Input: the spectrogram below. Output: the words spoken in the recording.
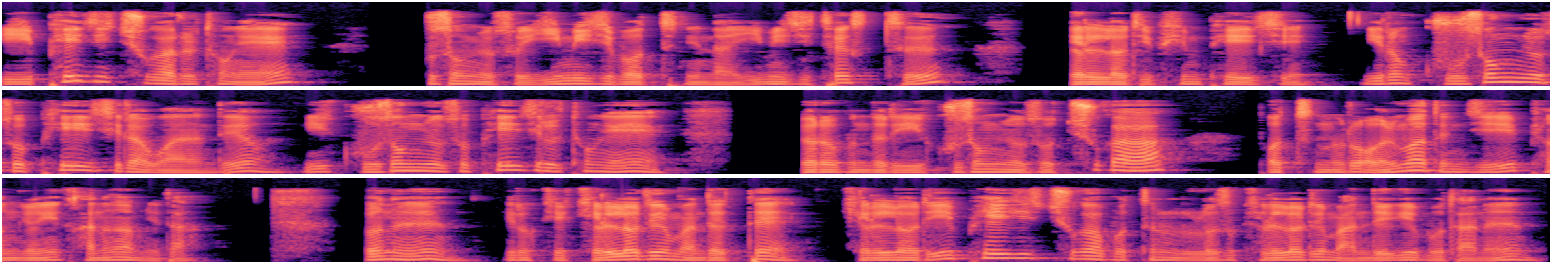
이 페이지 추가를 통해 구성 요소 이미지 버튼이나 이미지 텍스트, 갤러리 빈 페이지, 이런 구성 요소 페이지라고 하는데요. 이 구성 요소 페이지를 통해 여러분들이 이 구성 요소 추가 버튼으로 얼마든지 변경이 가능합니다. 저는 이렇게 갤러리를 만들 때 갤러리 페이지 추가 버튼을 눌러서 갤러리를 만들기보다는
